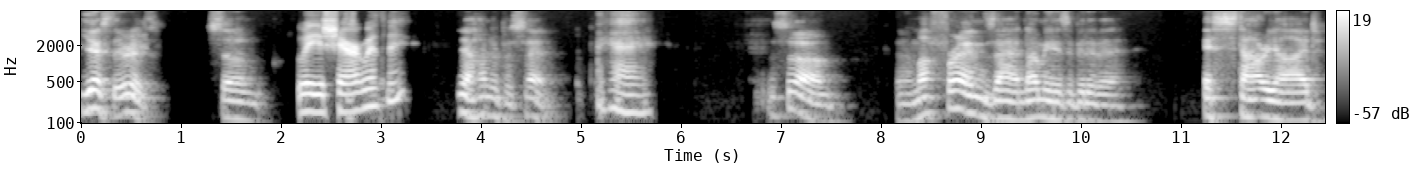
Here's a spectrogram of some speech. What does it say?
Yes, there is. So Will you share it with me? yeah, hundred percent. Okay. So, uh, my friends uh, know me as a bit of a, a starry-eyed,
